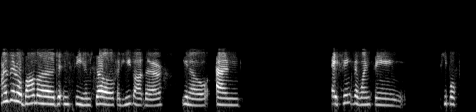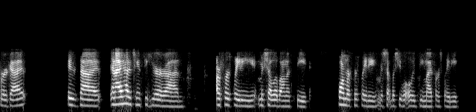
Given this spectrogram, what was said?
President Obama didn't see himself and he got there, you know, and I think the one thing people forget is that, and I had a chance to hear um, our First Lady, Michelle Obama, speak, former First Lady, Michelle, but she will always be my First Lady,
